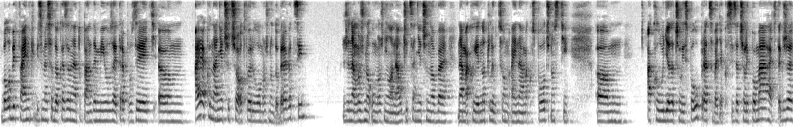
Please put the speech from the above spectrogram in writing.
Bolo by fajn, keby sme sa dokázali na tú pandémiu zajtra pozrieť um, aj ako na niečo, čo otvorilo možno dobré veci, že nám možno umožnila naučiť sa niečo nové, nám ako jednotlivcom, aj nám ako spoločnosti. Um, ako ľudia začali spolupracovať, ako si začali pomáhať. Takže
